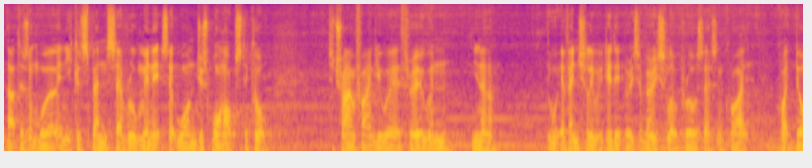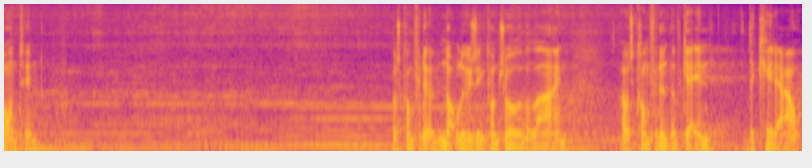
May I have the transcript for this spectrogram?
that doesn't work. And you could spend several minutes at one, just one obstacle, to try and find your way through. And you know, eventually we did it, but it's a very slow process and quite, quite daunting. I was confident of not losing control of the line. I was confident of getting the kid out.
